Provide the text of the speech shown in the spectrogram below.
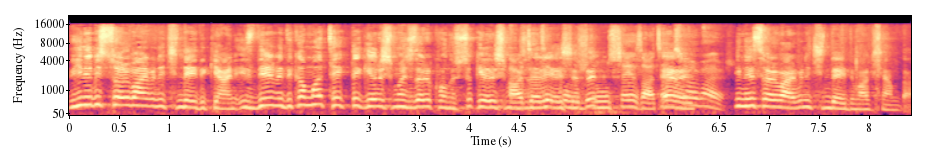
Yine biz Survivor'ın içindeydik yani. izleyemedik ama tek tek yarışmacıları konuştuk. Yarışmacıları Artık tek yaşadık. konuştuğumuz şey zaten evet, Survivor. Yine Survivor'ın içindeydim akşamda.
